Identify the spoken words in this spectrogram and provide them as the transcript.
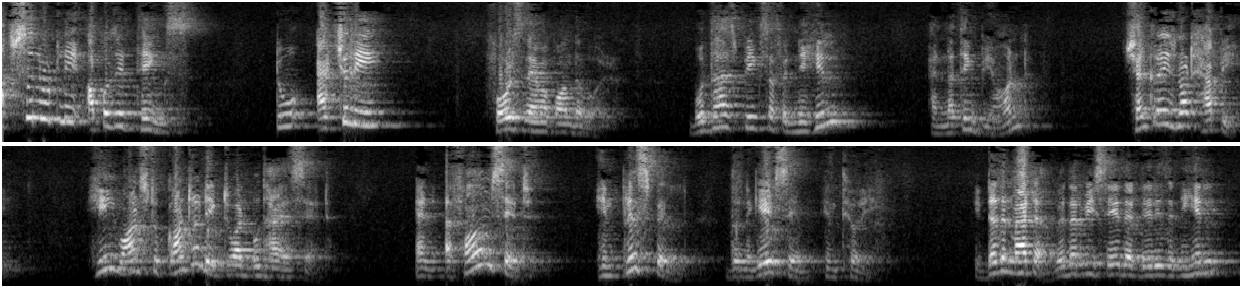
absolutely opposite things to actually force them upon the world. Buddha speaks of a nihil and nothing beyond. Shankara is not happy. He wants to contradict what Buddha has said and affirms it in principle, though negates him in theory. It doesn't matter whether we say that there is a nihil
